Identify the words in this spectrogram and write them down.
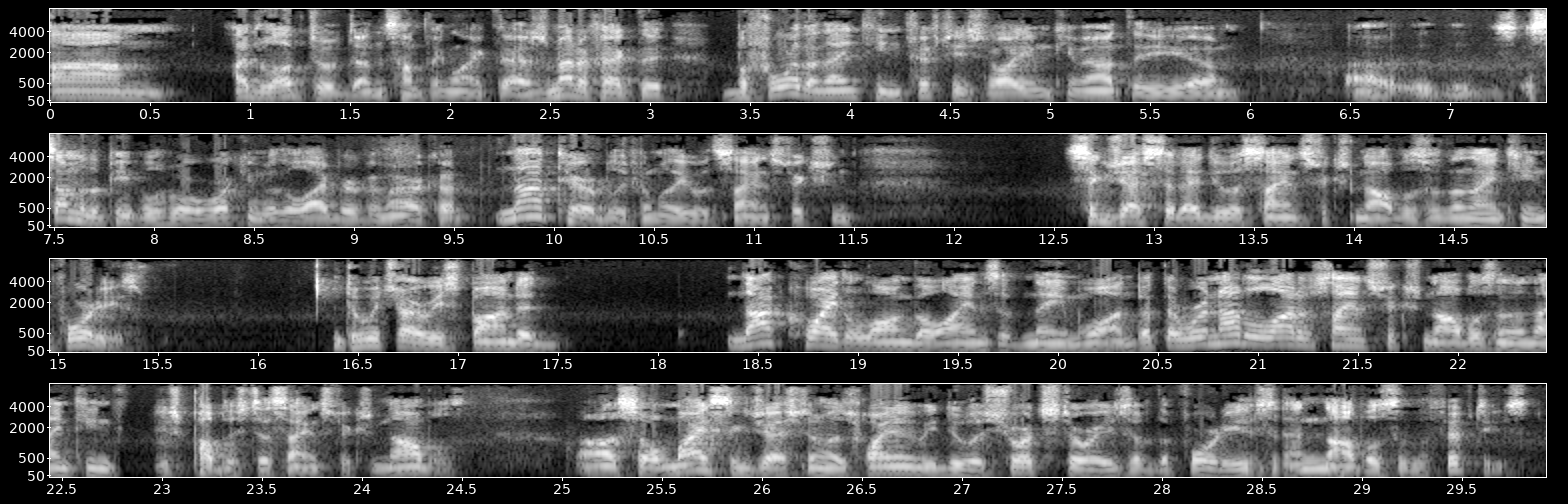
Um, I'd love to have done something like that. As a matter of fact, the, before the 1950s volume came out, the um, uh, some of the people who are working with the Library of America, not terribly familiar with science fiction, suggested I do a science fiction novels of the 1940s. To which I responded, not quite along the lines of name one, but there were not a lot of science fiction novels in the 1940s published as science fiction novels. Uh, so my suggestion was, why don't we do a short stories of the 40s and novels of the 50s?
